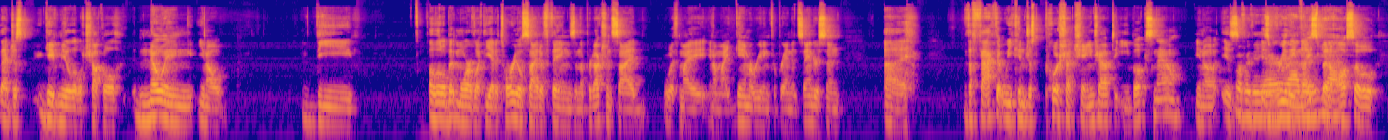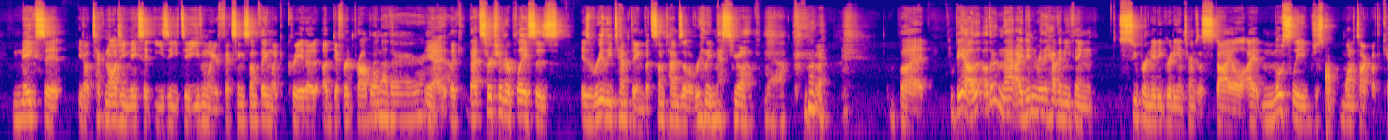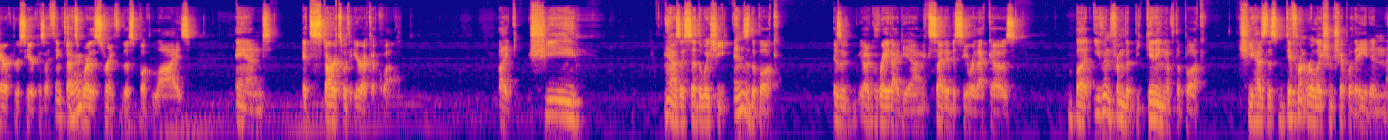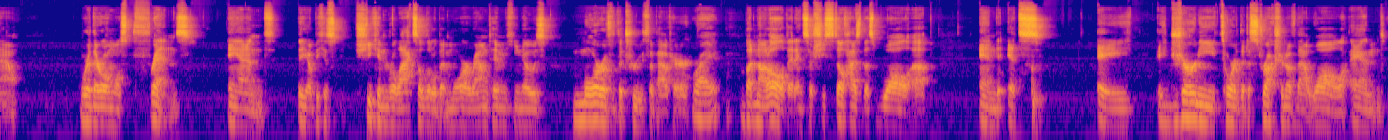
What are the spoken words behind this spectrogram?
that just gave me a little chuckle knowing you know the a little bit more of like the editorial side of things and the production side with my you know my gamma reading for brandon sanderson uh the fact that we can just push a change out to ebooks now you know is is really rather, nice but yeah. also makes it you know technology makes it easy to even when you're fixing something like create a, a different problem Another error. yeah, like that search and replace is is really tempting, but sometimes it'll really mess you up. Yeah. But but yeah, other than that, I didn't really have anything super nitty gritty in terms of style. I mostly just want to talk about the characters here because I think that's Sure. where the strength of this book lies, and it starts with Yrica Quell. Like she, yeah, as I said, the way she ends the book is a, a great idea. I'm excited to see where that goes. But even from the beginning of the book, she has this different relationship with Adan now, where they're almost friends, and you know because she can relax a little bit more around him. He knows more of the truth about her, Right. but not all of it, and so she still has this wall up, and it's a a journey toward the destruction of that wall, and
